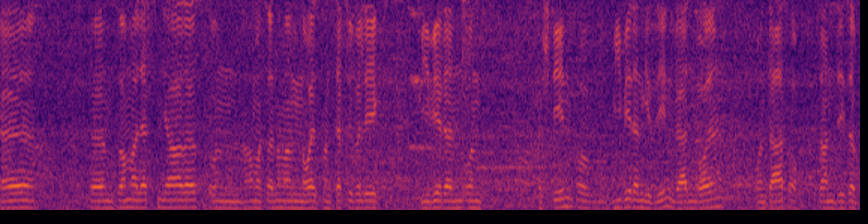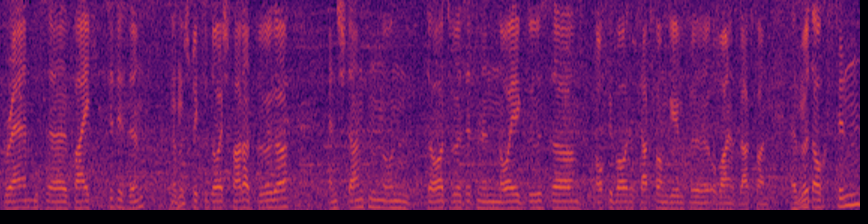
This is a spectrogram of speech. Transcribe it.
Äh, im Sommer letzten Jahres und haben uns auch nochmal ein neues Konzept überlegt, wie wir dann uns verstehen, wie wir dann gesehen werden wollen. Und da ist auch dann dieser Brand äh, Bike Citizens, also sprich zu Deutsch Fahrradbürger, entstanden und dort wird es jetzt eine neue, größer aufgebaute Plattform geben für urbanes Radfahren. Da wird auch Finn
